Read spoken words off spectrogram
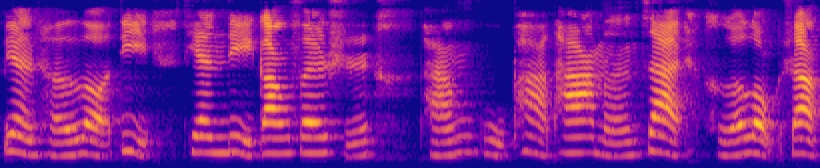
变成了地。天地刚分时，盘古怕他们在合拢上，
